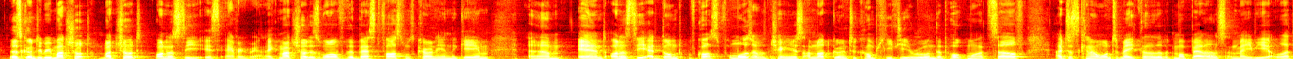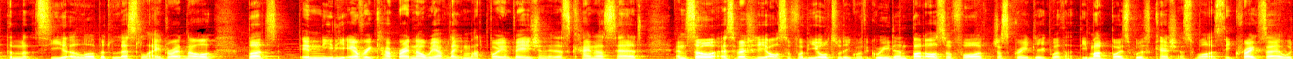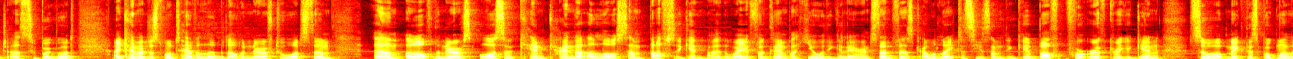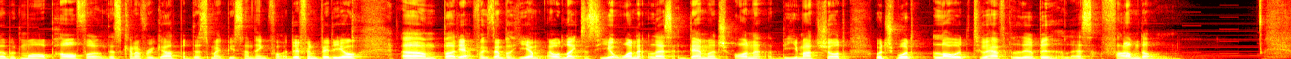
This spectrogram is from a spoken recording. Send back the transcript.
This is going to be Mudshot. Mudshot, honestly, is everywhere. Like, Mudshot is one of the best fast moves currently in the game. Um, and honestly, I don't, of course, for most of the changes, I'm not going to completely ruin the Pokemon itself. I just kind of want to make them a little bit more balanced and maybe let them see a little bit less light right now. But in nearly every cup right now, we have like Mudboy Invasion. It is kind of sad. And so, especially also for the Ultra League with Greedent, but also for just Great League with the Mudboys, Whiscash, as well as the Quagsire, which are super good. I kind of just want to have a little bit of a nerf towards them. Um, a lot of the nerfs also can kind of allow some buffs again, by the way. For example, here with the Galarian Stunfisk, I would like to see something get buff for Earthquake again, so make this Pokemon a little bit more powerful in this kind of regard, but this might be something for a different video. Um, but yeah, for example here, I would like to see one less damage on the Mudshot, which would allow it to have a little bit less farm down.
